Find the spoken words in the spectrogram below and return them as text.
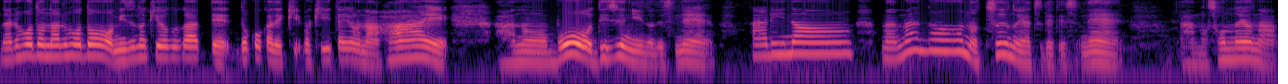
なるほど、なるほど。水の記憶があって、どこかで聞いたような、はい。あの、某ディズニーのですね、ありのー、ままのーの2のやつでですね、あの、そんなような、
